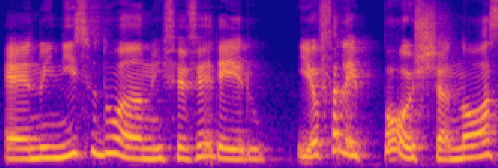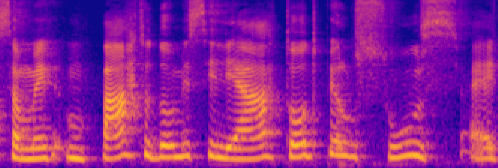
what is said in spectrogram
é, no início do ano, em fevereiro. E eu falei, poxa, nossa, um parto domiciliar todo pelo SUS é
